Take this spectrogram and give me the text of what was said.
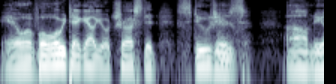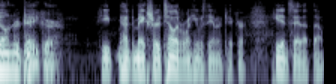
you before we take out your trusted stooges. I'm the Undertaker." He had to make sure to tell everyone he was the Undertaker. He didn't say that though.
